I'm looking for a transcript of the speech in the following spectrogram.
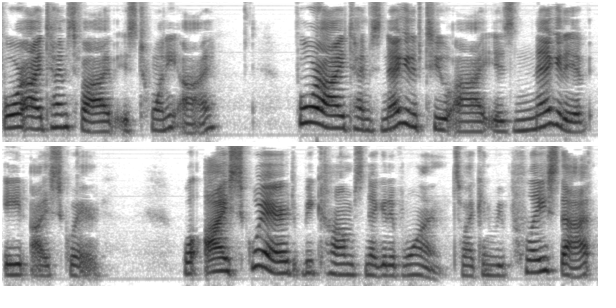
4i times 5 is 20i. 4i times negative 2i is negative 8i squared. Well, i squared becomes negative 1, so I can replace that.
